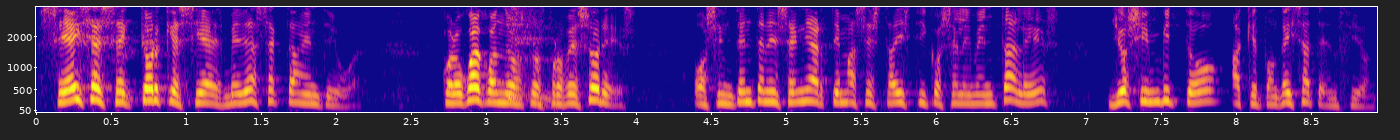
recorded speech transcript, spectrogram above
Seáis el sector que seáis, me da exactamente igual. Con lo cual, cuando nuestros profesores os intenten enseñar temas estadísticos elementales, yo os invito a que pongáis atención.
